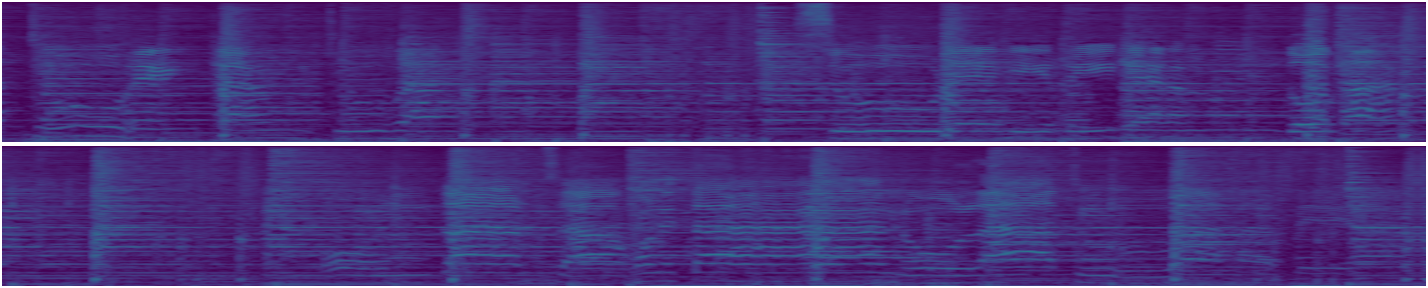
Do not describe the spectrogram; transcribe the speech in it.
olatuen kantua zure irrian doan ondartza honetan olatua bean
